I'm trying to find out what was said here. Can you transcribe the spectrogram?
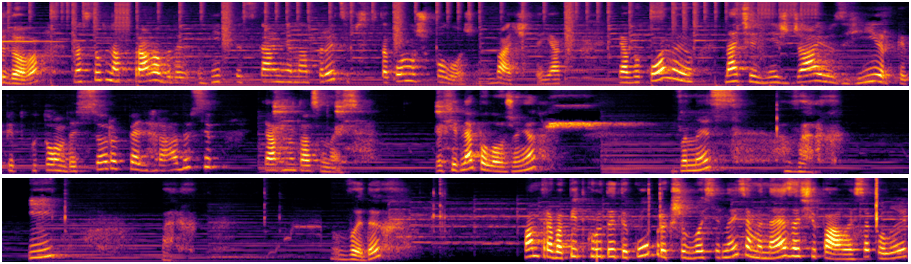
Чудово. Наступна вправа буде відтискання на трицепс в такому ж положенні. Бачите, як я виконую, наче з'їжджаю з гірки під кутом десь 45 градусів, тягну таз вниз. Вихідне положення. Вниз, вверх. І вверх. Видих. Вам треба підкрутити куприк, щоб ви сідницями не зачіпалися, коли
